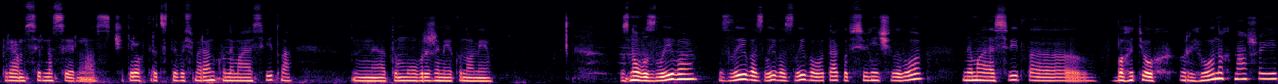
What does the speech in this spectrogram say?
прям сильно-сильно. З 4.38 ранку немає світла, тому в режимі економії. Знову злива, злива, злива, злива. Отак от всю ніч лило. Немає світла в багатьох регіонах нашої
